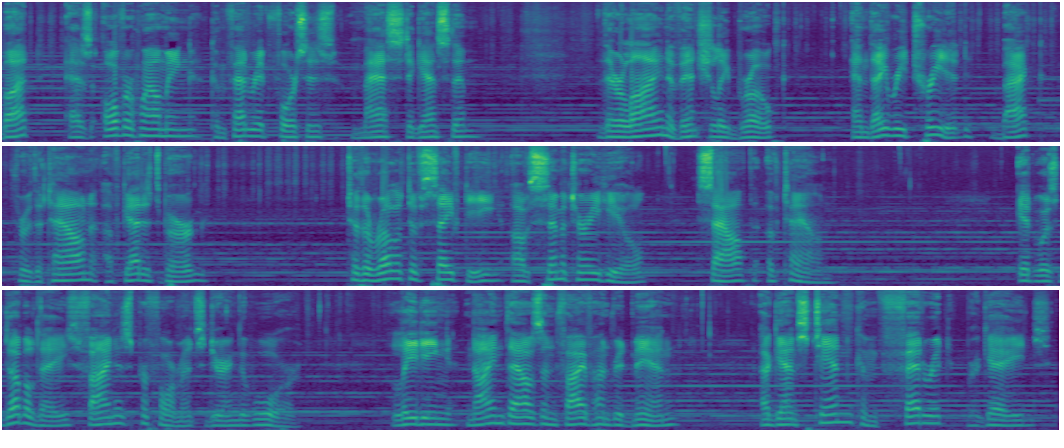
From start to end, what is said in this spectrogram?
But as overwhelming Confederate forces massed against them, their line eventually broke and they retreated back through the town of Gettysburg to the relative safety of Cemetery Hill south of town. It was Doubleday's finest performance during the war, leading 9,500 men against 10 Confederate brigades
